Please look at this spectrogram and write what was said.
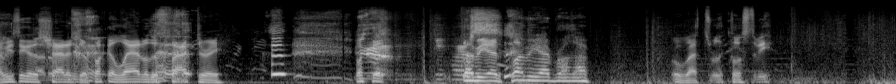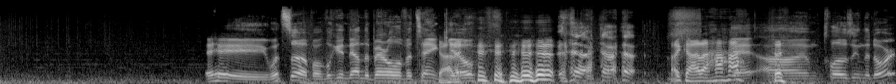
I'm using this don't- strategy to fucking land on this factory. Fucking, let me in, let me in, brother. Oh, that's really close to me. Hey, what's up? I'm looking down the barrel of a tank, Got yo. it. I got it, haha. okay, I'm closing the door.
